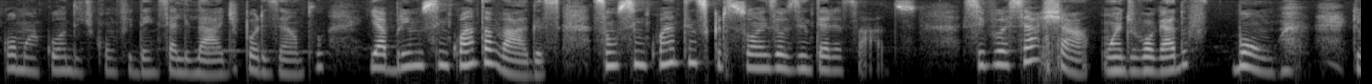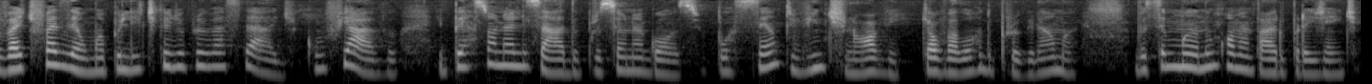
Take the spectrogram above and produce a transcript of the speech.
como um acordo de confidencialidade, por exemplo, e abrimos 50 vagas. São 50 inscrições aos interessados. Se você achar um advogado bom, que vai te fazer uma política de privacidade confiável e personalizada para o seu negócio por 129, que é o valor do programa, você manda um comentário para gente.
